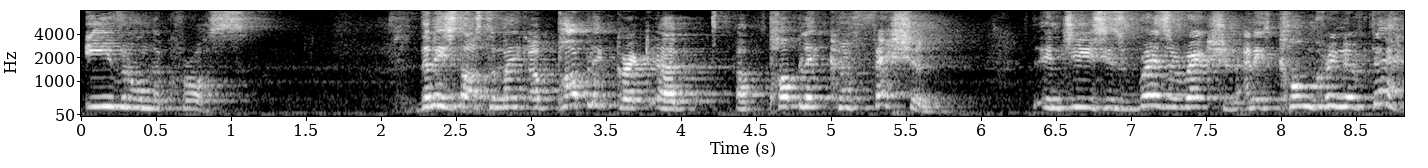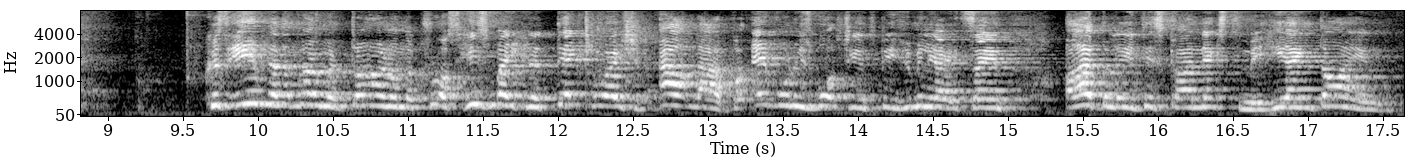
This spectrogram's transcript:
even on the cross. Then he starts to make a public, a public confession in Jesus' resurrection and his conquering of death. Because even at the moment, dying on the cross, he's making a declaration out loud for everyone who's watching him to be humiliated, saying, I believe this guy next to me, he ain't dying.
